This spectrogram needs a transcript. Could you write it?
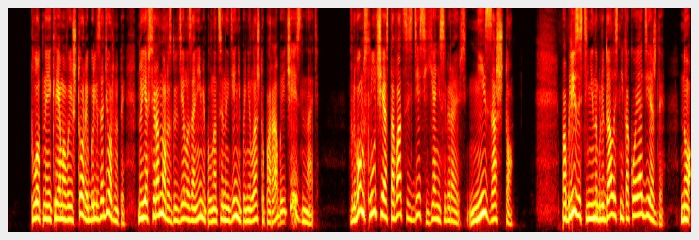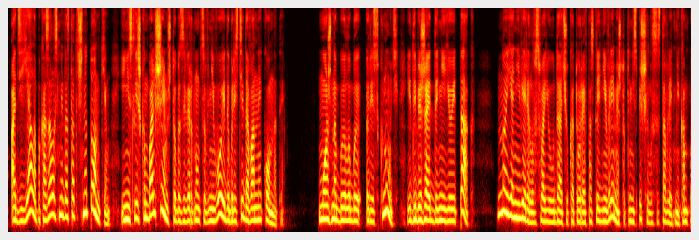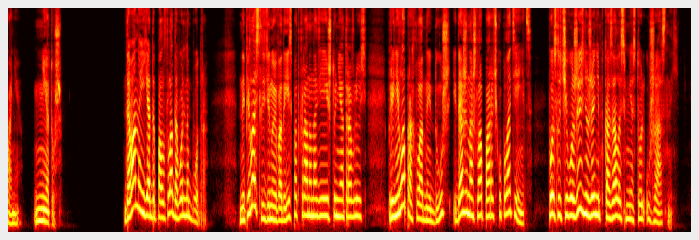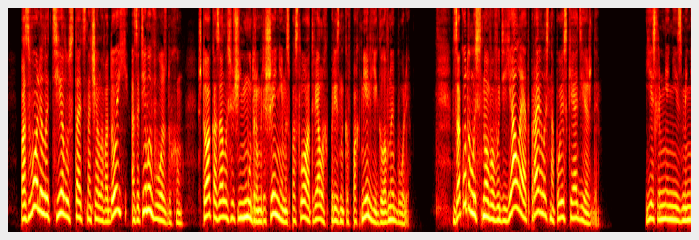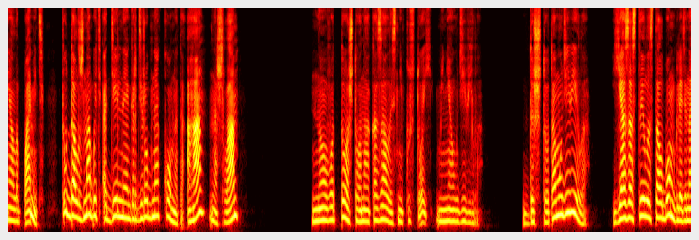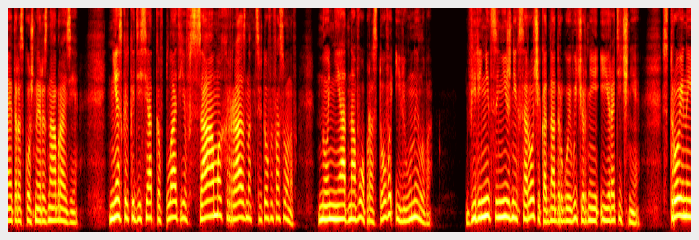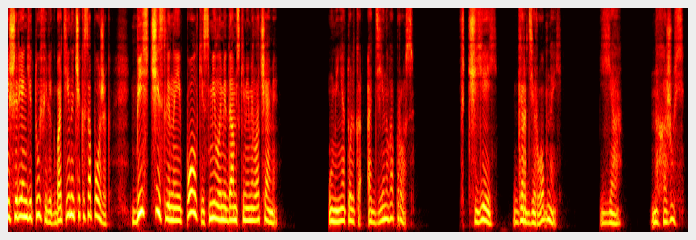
Плотные кремовые шторы были задернуты, но я все равно разглядела за ними полноценный день и поняла, что пора бы и честь знать. В любом случае оставаться здесь я не собираюсь. Ни за что. Поблизости не наблюдалось никакой одежды, но одеяло показалось мне достаточно тонким и не слишком большим, чтобы завернуться в него и добрести до ванной комнаты. Можно было бы рискнуть и добежать до нее и так, но я не верила в свою удачу, которая в последнее время что-то не спешила составлять мне компанию. Нет уж. До ванной я доползла довольно бодро. Напилась ледяной воды из-под крана, надеясь, что не отравлюсь, приняла прохладный душ и даже нашла парочку полотенец, после чего жизнь уже не показалась мне столь ужасной. Позволила телу стать сначала водой, а затем и воздухом, что оказалось очень мудрым решением и спасло от вялых признаков похмелья и головной боли. Закуталась снова в одеяло и отправилась на поиски одежды. Если мне не изменяла память, тут должна быть отдельная гардеробная комната. Ага, нашла. Но вот то, что она оказалась не пустой, меня удивило. Да что там удивило? Я застыла столбом, глядя на это роскошное разнообразие. Несколько десятков платьев самых разных цветов и фасонов, но ни одного простого или унылого. Вереницы нижних сорочек, одна другой вычурнее и эротичнее. Стройные шеренги туфелек, ботиночек и сапожек. Бесчисленные полки с милыми дамскими мелочами. У меня только один вопрос. В чьей гардеробной я нахожусь?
